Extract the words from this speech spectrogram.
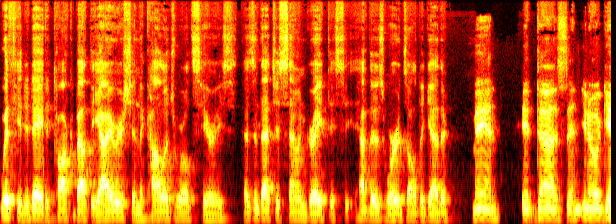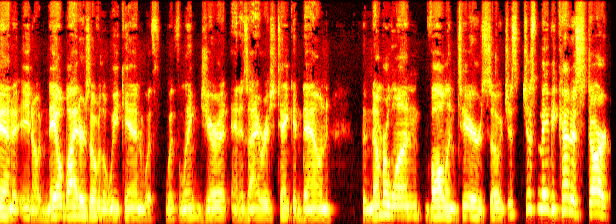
with you today to talk about the Irish and the College World Series. Doesn't that just sound great to see, have those words all together? Man, it does. And you know, again, you know, nail biters over the weekend with with Link Jarrett and his Irish taking down the number one volunteers. So just just maybe kind of start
